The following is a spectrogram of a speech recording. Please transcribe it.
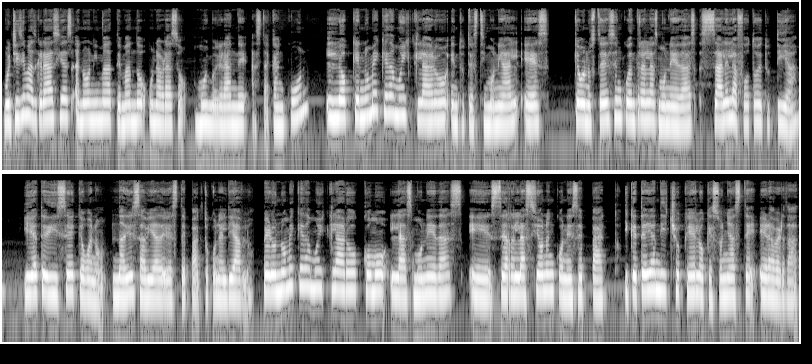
Muchísimas gracias, Anónima. Te mando un abrazo muy, muy grande hasta Cancún. Lo que no me queda muy claro en tu testimonial es que, bueno, ustedes encuentran las monedas, sale la foto de tu tía y ella te dice que, bueno, nadie sabía de este pacto con el diablo. Pero no me queda muy claro cómo las monedas eh, se relacionan con ese pacto y que te hayan dicho que lo que soñaste era verdad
